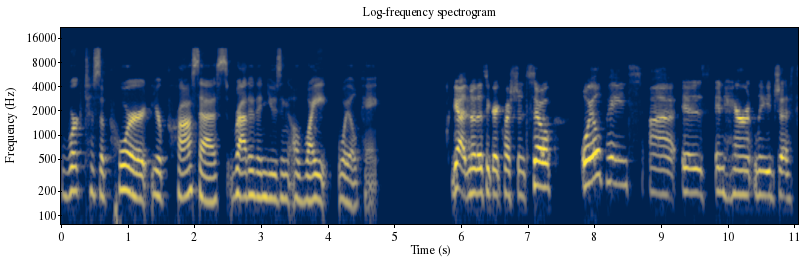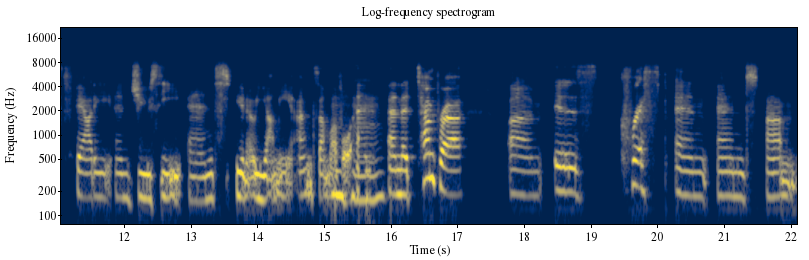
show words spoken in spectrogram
work to support your process rather than using a white oil paint? Yeah, no, that's a great question. So, Oil paint uh, is inherently just fatty and juicy and you know yummy on some level, mm-hmm. and and the tempera um, is crisp and and um,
